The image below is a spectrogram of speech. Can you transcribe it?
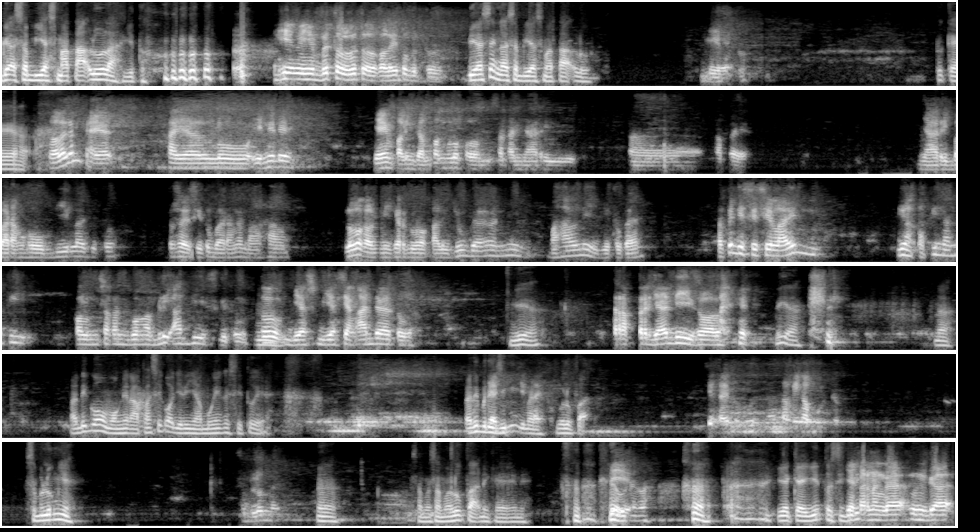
nggak sebias mata lu lah gitu. iya iya betul betul kalau itu betul Biasanya nggak sebias mata lu. Iya. Gitu. Itu kayak soalnya kan kayak kayak lu ini deh ya yang paling gampang lu kalau misalkan nyari eh, apa ya nyari barang hobi lah gitu terus dari situ barangnya mahal lu bakal mikir dua kali juga "Ah, nih mahal nih gitu kan tapi di sisi lain ya tapi nanti kalau misalkan gua nggak beli habis gitu tuh Hmm. bias-bias yang ada tuh iya, kerap terjadi soalnya iya. Nah, tadi gua ngomongin apa sih kok jadi nyambungnya ke situ ya? Tadi bridgingnya gimana? Gue lupa. kita itu tapi nggak butuh Sebelumnya sebelumnya sama-sama lupa nih kayak ini. ya Iya. ya kayak gitu sih. ya Jadi karena nggak nggak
